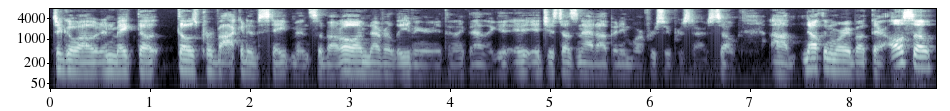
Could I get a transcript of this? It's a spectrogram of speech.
to go out and make the, those provocative statements about oh I'm never leaving or anything like that. Like it, it just doesn't add up anymore for superstars. So um, nothing to worry about there. Also.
